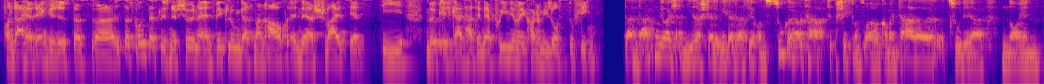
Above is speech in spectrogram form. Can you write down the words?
Von daher denke ich, ist das äh, ist das grundsätzlich eine schöne Entwicklung dass man auch in der Schweiz jetzt die Möglichkeit hat, in der Premium Economy loszufliegen. Dann danken wir euch an dieser Stelle wieder, dass ihr uns zugehört habt. Schickt uns eure Kommentare zu der neuen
